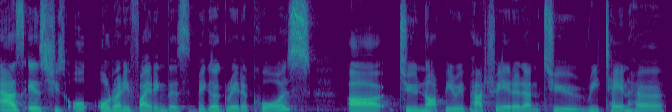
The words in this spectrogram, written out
as is, she's al- already fighting this bigger, greater cause. Uh, to not be repatriated and to retain her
